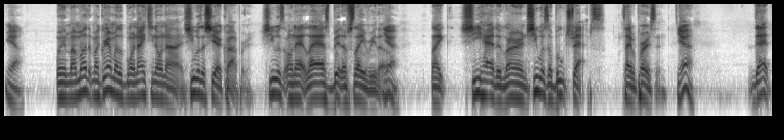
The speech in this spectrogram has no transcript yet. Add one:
Yeah. When my mother, my grandmother was born 1909, she was a sharecropper. She was on that last bit of slavery though. Yeah. Like she had to learn, she was a bootstraps type of person. Yeah. That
